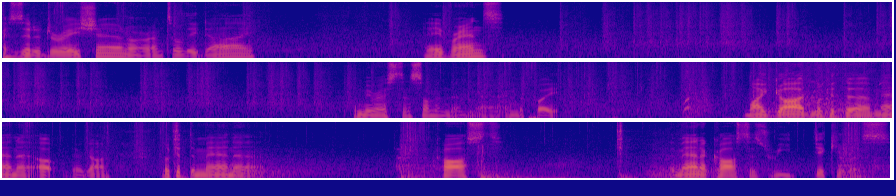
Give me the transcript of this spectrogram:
Is it a duration or until they die? Hey, friends. Let me rest and summon them uh, in the fight. My god, look at the mana. Oh, they're gone. Look at the mana cost. The mana cost is ridiculous.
